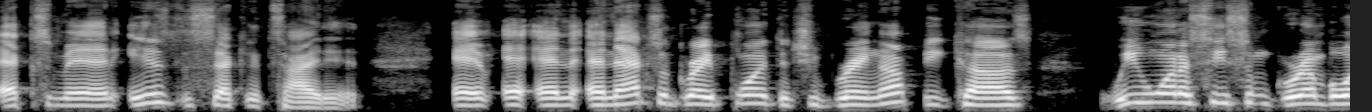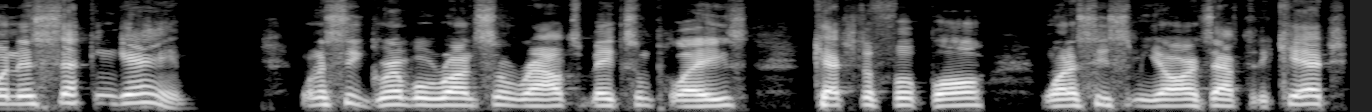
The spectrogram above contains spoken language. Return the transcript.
X Man is the second tight end. And, and and that's a great point that you bring up because we want to see some Grimble in this second game. Want to see Grimble run some routes, make some plays, catch the football. Want to see some yards after the catch.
